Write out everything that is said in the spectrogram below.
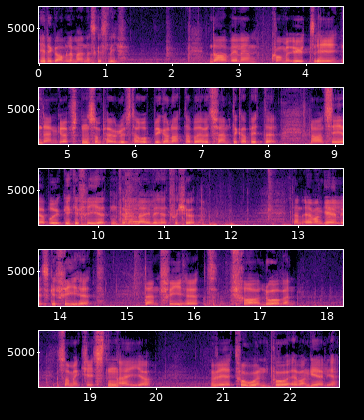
i det gamle menneskets liv. Da vil en komme ut i den grøften som Paulus tar opp i Galaterbrevets femte kapittel, når han sier 'bruk ikke friheten til en leilighet for kjødet'. Den evangeliske frihet den frihet fra loven som en kristen eier ved troen på evangeliet,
